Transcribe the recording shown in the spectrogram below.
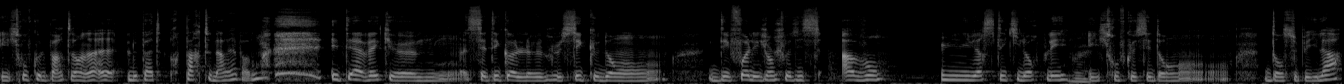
et je trouve que le partenariat, le partenariat pardon, était avec euh, cette école. Je sais que dans des fois les gens choisissent avant une université qui leur plaît et je trouve que c'est dans dans ce pays-là.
